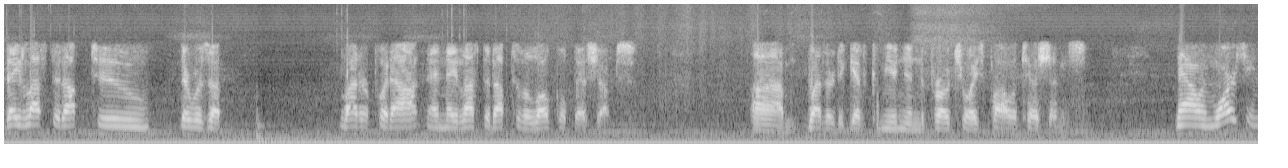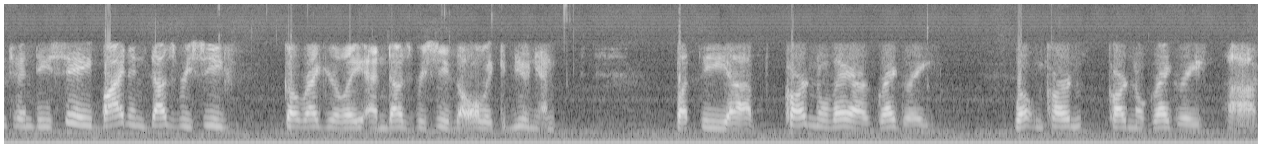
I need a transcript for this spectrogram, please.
they left it up to there was a letter put out, and they left it up to the local bishops um, whether to give communion to pro-choice politicians. Now, in Washington D.C., Biden does receive go regularly and does receive the Holy Communion, but the uh, cardinal there, Gregory, Wilton Card- Cardinal Gregory, uh,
